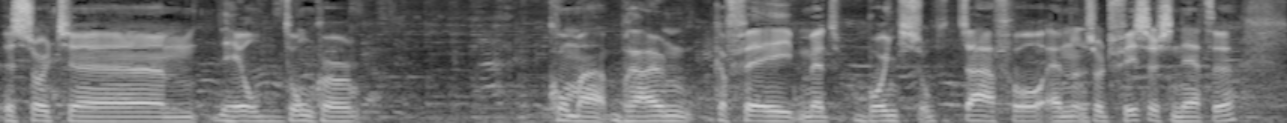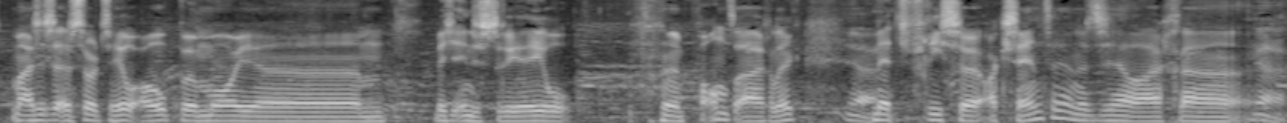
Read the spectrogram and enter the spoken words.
Een soort eh, heel donker, komma, bruin café met bondjes op de tafel en een soort vissersnetten. Maar het is een soort heel open, mooi, eh, beetje industrieel pand eigenlijk. Ja. Met Friese accenten. En het is heel erg eh, Ja.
